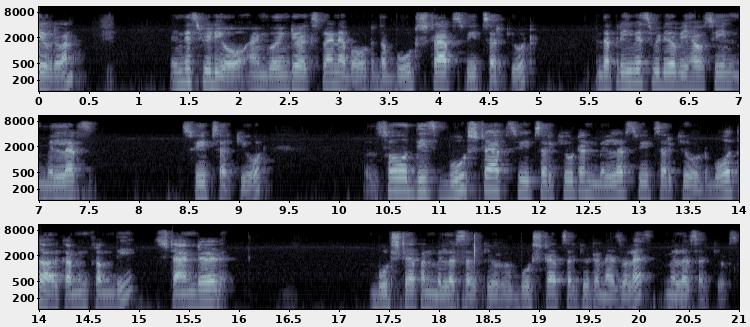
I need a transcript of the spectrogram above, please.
everyone. In this video, I am going to explain about the bootstrap sweep circuit. In the previous video, we have seen Miller's sweep circuit. So this bootstrap sweep circuit and Miller sweep circuit both are coming from the standard bootstrap and Miller circuit, bootstrap circuit and as well as Miller circuits.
